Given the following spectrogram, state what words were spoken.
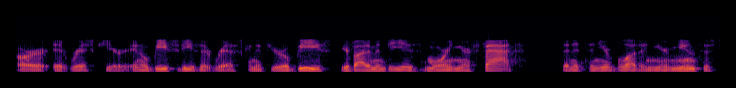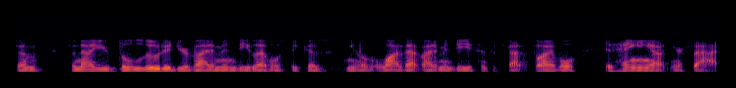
are at risk here and obesity is at risk. And if you're obese, your vitamin D is more in your fat than it's in your blood and your immune system. So now you've diluted your vitamin D levels because, you know, a lot of that vitamin D, since it's fat soluble, is hanging out in your fat.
